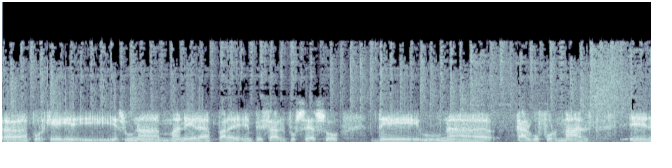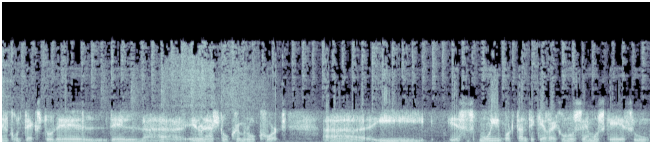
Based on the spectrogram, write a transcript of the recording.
Ah, porque es una manera para empezar el proceso de un cargo formal en el contexto del, ah, International Criminal Court. Ah, y es muy importante que reconocemos que es un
